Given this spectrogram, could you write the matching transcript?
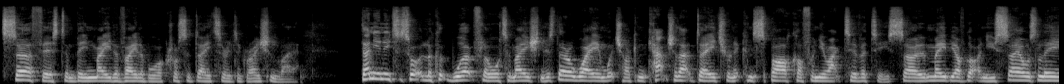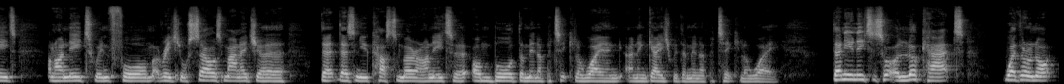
surfaced and being made available across a data integration layer. Then you need to sort of look at workflow automation. Is there a way in which I can capture that data and it can spark off a new activity? So maybe I've got a new sales lead and I need to inform a regional sales manager that there's a new customer and I need to onboard them in a particular way and, and engage with them in a particular way. Then you need to sort of look at whether or not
